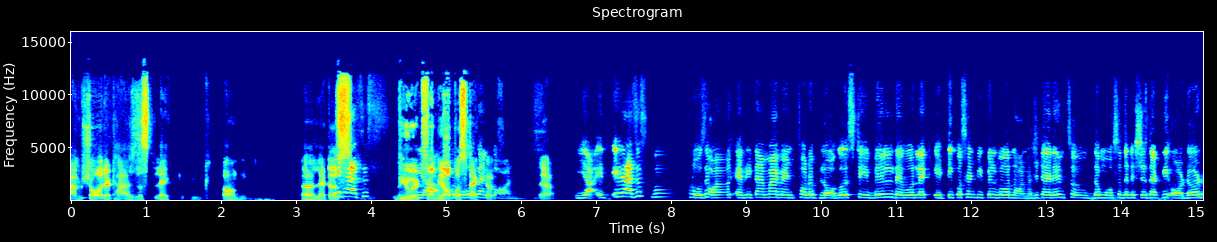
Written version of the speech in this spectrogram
I'm sure it has. Just like um, uh, let it us has its view it from yeah, your pros perspective. Yeah. Yeah, it, it has its pros and cons. Every time I went for a blogger's table, there were like 80% people were non-vegetarian. So the most of the dishes that we ordered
